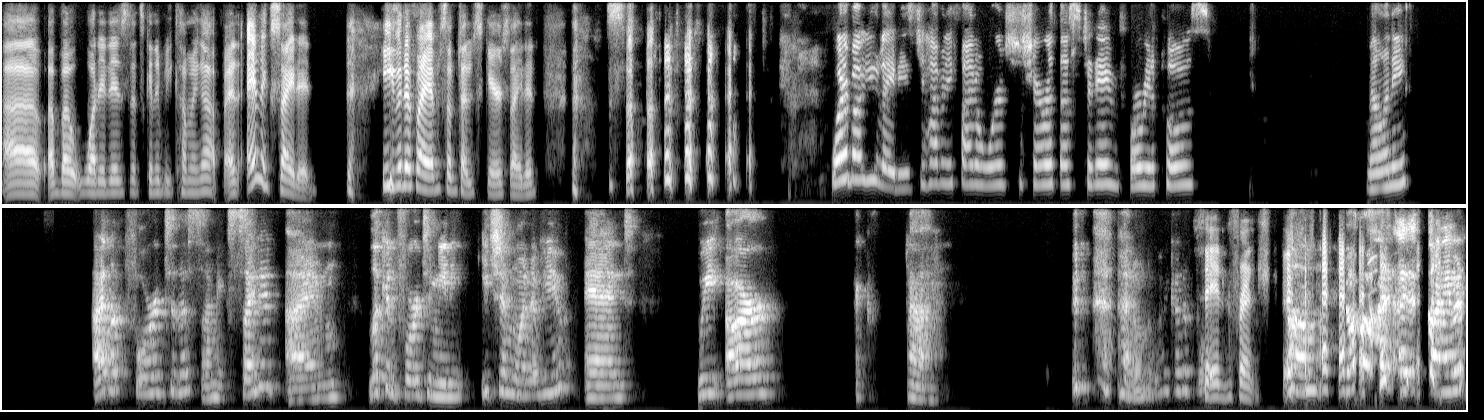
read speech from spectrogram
uh about what it is that's going to be coming up and and excited even if i am sometimes scare sighted so what about you ladies do you have any final words to share with us today before we close melanie I look forward to this. I'm excited. I'm looking forward to meeting each and one of you. And we are, uh, I don't know. I got to say it in French. um, no, I, I, it's not even French.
